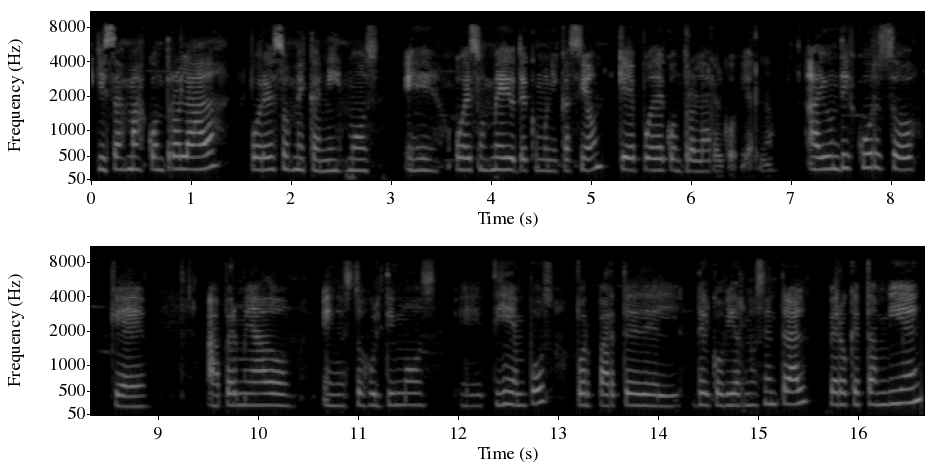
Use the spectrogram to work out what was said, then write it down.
quizás más controlada por esos mecanismos eh, o esos medios de comunicación que puede controlar el gobierno. Hay un discurso que ha permeado en estos últimos eh, tiempos por parte del, del, gobierno central, pero que también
